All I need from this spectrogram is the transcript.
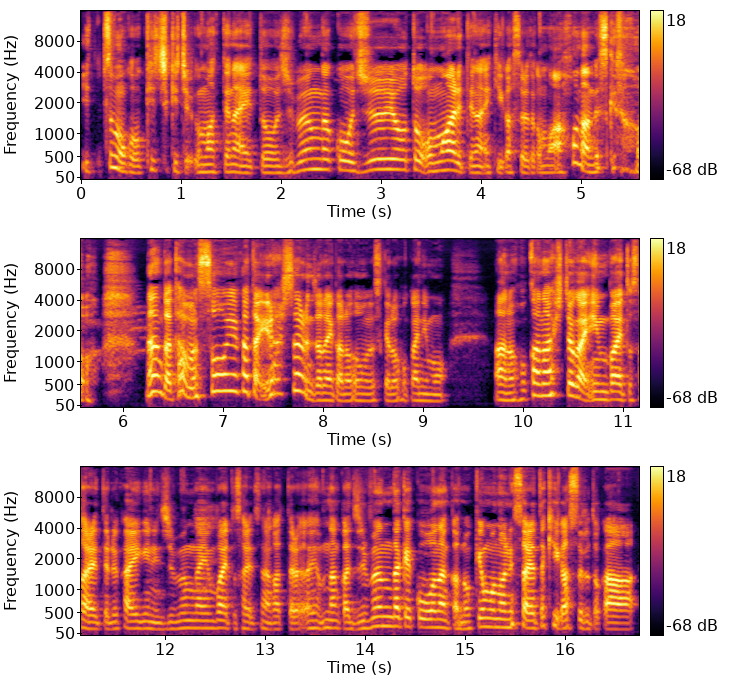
いつもこう、きちきち埋まってないと、自分がこう、重要と思われてない気がするとか、もうアホなんですけど、なんか多分そういう方いらっしゃるんじゃないかなと思うんですけど、他にも。あの、他の人がインバイトされてる会議に自分がインバイトされてなかったら、なんか自分だけこう、なんかのけ者にされた気がするとか、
